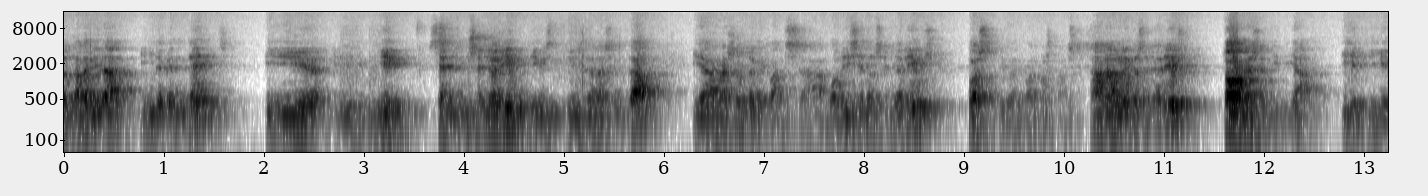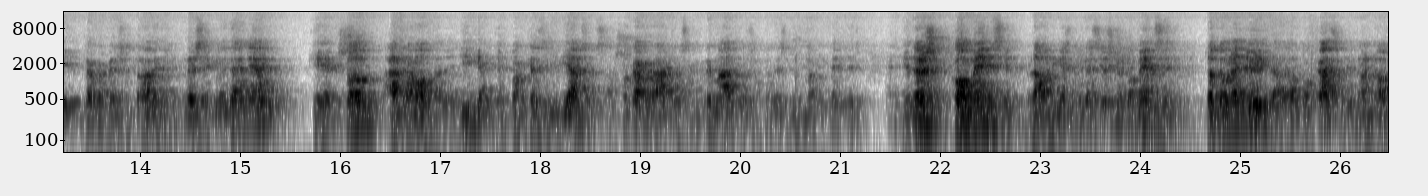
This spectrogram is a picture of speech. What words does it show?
tota la vida independent i, i dir, sent un senyoriu dins, dins de la ciutat i ara resulta que quan s'abolixen els senyorius, doncs diuen, bueno, doncs quan s'han abolit els senyorius, tornes a Llíria. I, i de sobte se troben en ple segle XIX que són altra volta de Llíria. Després que els llirians els han socarrat, els han cremat, els han fet les mil malifetes. I llavors comencen, l'única explicació és que comencen tota una lluita d'advocats i no, no.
